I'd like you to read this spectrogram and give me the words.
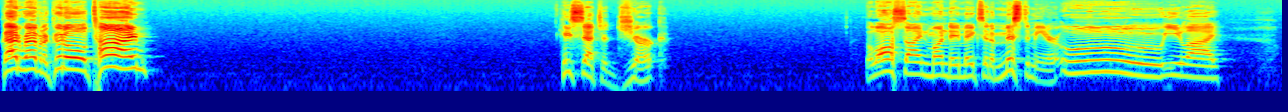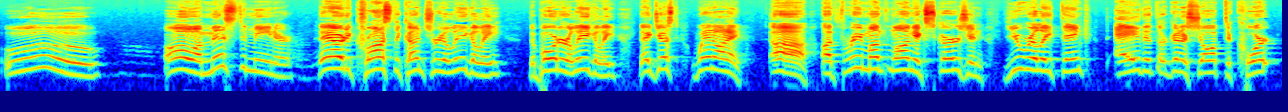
Glad we're having a good old time. He's such a jerk. The law signed Monday makes it a misdemeanor. Ooh, Eli. Ooh. Oh, a misdemeanor. They already crossed the country illegally, the border illegally. They just went on a uh, a three month long excursion. You really think a that they're going to show up to court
